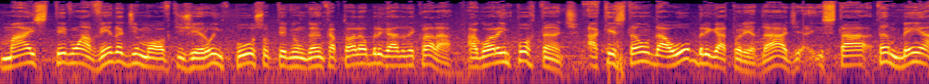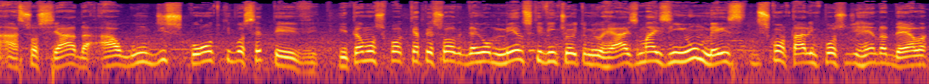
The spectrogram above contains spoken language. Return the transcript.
mas teve uma venda de imóvel que gerou imposto ou teve um ganho capital, ela é obrigada a declarar. Agora é importante, a questão da obrigatoriedade está também associada a algum desconto que você teve. Então vamos supor que a pessoa ganhou menos que 28 mil reais, mas em um mês descontaram o imposto de renda dela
